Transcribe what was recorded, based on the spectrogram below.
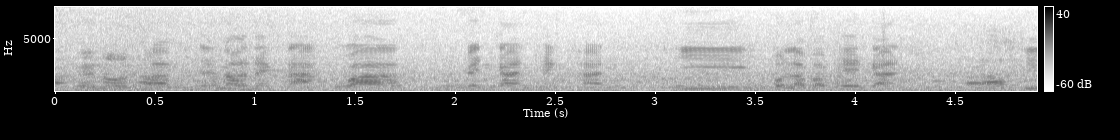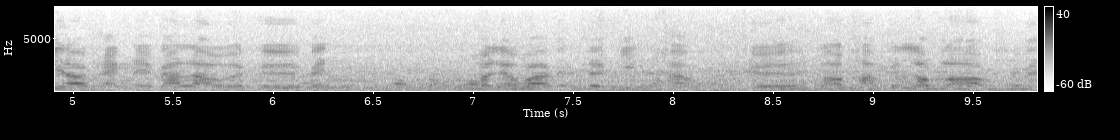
างแน่นอนคครัรับบแน่นอนแตกต่างเพราะว่าเป็นการแข่งขันที่คนละประเภทกันครับที่เราแข่งในบ้านเราก็คือเป็นเขาเรียกว่าเป็นเซอร์กิตครับคือเราขับเป็นรอบๆใช่ไหม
